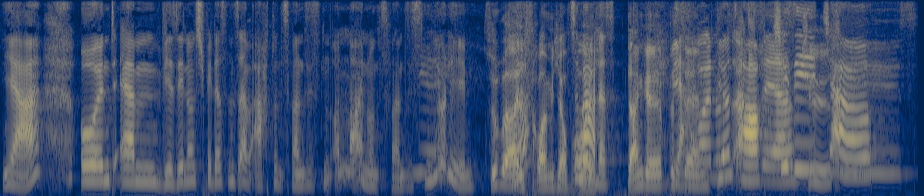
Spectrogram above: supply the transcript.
Ja, und ähm, wir sehen uns spätestens am 28. und 29. Juli. Super, Ja? ich freue mich auf So euch. wir das. Danke, bis Ja. dann. freuen Wir uns uns auch. sehr. Tschüssi, Tschüss. ciao. Tschüss.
